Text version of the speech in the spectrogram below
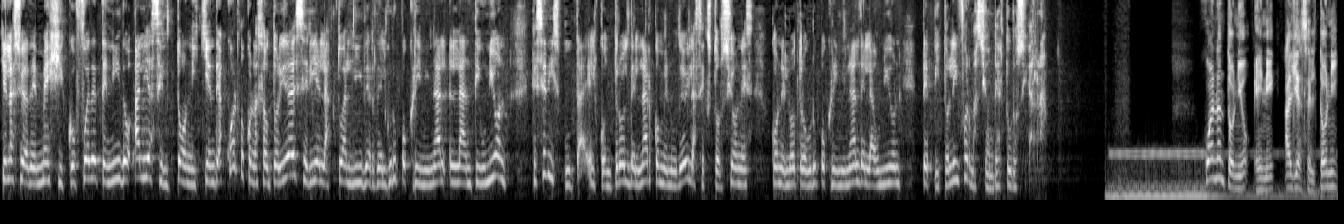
Y en la Ciudad de México fue detenido alias el Tony, quien de acuerdo con las autoridades sería el actual líder del grupo criminal La Antiunión, que se disputa el control del narcomenudeo y las extorsiones con el otro grupo criminal de la Unión Tepito. La información de Arturo Sierra. Juan Antonio N., alias el Tony,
